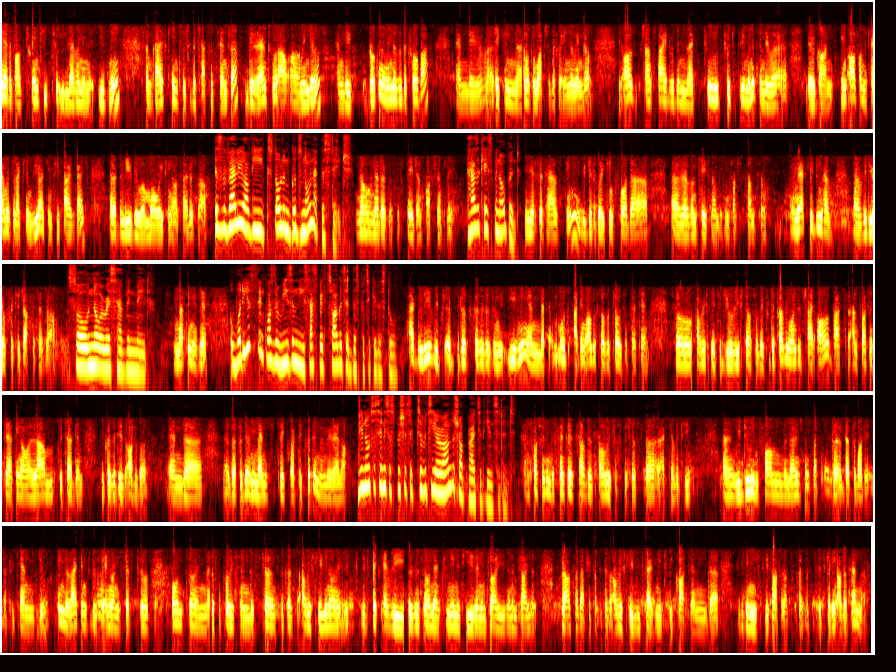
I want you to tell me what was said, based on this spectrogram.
At about 20 to 11 in the evening, some guys came through to the Chatsworth Center. They ran through our, our windows and they've broken the windows with a crowbar and they've uh, taken uh, some of the watches that were in the window. It all transpired within like two, two to three minutes and they were, they were gone. In all from the cameras that I can view, I can see five guys, but I believe there were more waiting outside as well. Is the value of the stolen goods known at this stage? No, not at this stage, unfortunately. Has a case been opened? Yes, it has been. We're just waiting for the uh, relevant case numbers and stuff to come through. And we actually do have uh, video footage of it as well. So no arrests have been made? Nothing is yet. What do you think was the reason the suspect targeted this particular store? I believe it, it was because it was in the evening and uh, most, I think all the stores were closed at that time. So obviously it's a jewelry store, so they, they probably wanted to try all, but unfortunately I think our alarm deterred them because it is audible. And uh, that's why they only managed to take what they could and then they ran off. Do you notice any suspicious activity around the shop prior to the incident? Unfortunately, in the center itself, there's always suspicious uh, activity. Uh, we do inform the management, but uh, that's about it that we can do. I think the right thing to do for anyone is just to phone through and assist the police and the deterrence because obviously, you know, it, it affects every business owner and communities and employees and employers throughout South Africa because obviously these guys need to be caught and uh, everything needs to be sorted out because it's, it's getting out of hand now.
